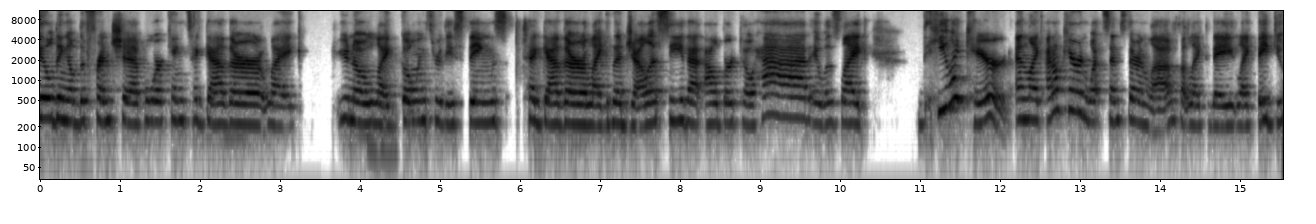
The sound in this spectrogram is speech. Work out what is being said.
building of the friendship working together like you know like going through these things together like the jealousy that alberto had. It was like he like cared. And like i don't care in what sense they're in love but like they like they do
